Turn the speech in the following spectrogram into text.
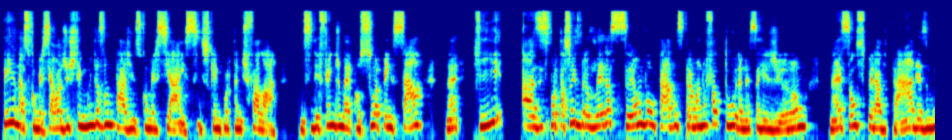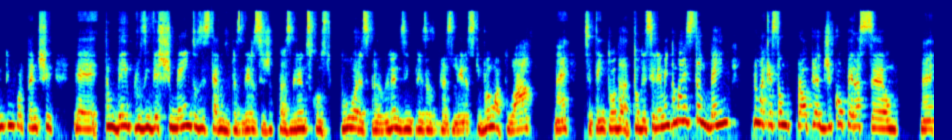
apenas comercial, a gente tem muitas vantagens comerciais, isso que é importante falar. Se defende o Mercosul a pensar né, que as exportações brasileiras são voltadas para a manufatura nessa região, né, são superavitárias, é muito importante é, também para os investimentos externos brasileiros, seja, para as grandes construtoras, para as grandes empresas brasileiras que vão atuar, né, você tem toda, todo esse elemento, mas também numa questão própria de cooperação, né,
